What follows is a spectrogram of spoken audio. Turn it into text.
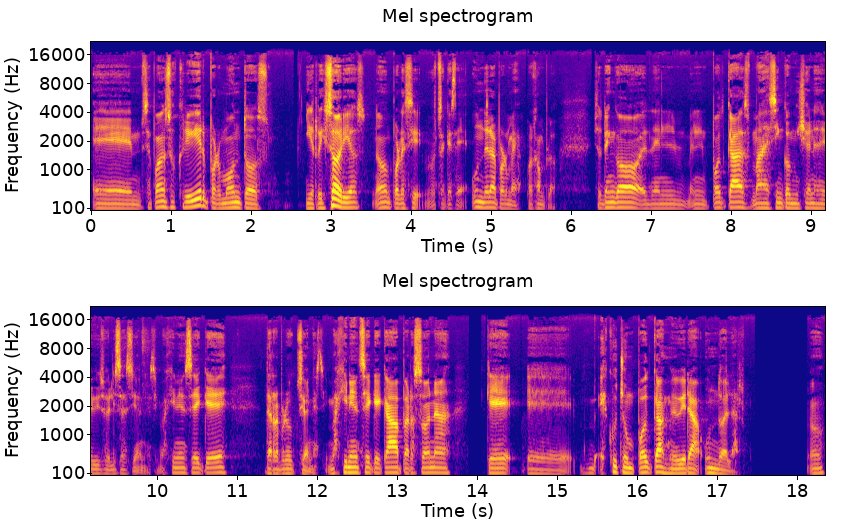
eh, se puedan suscribir por montos irrisorios, ¿no? Por decir, o sea, que sé, un dólar por mes, por ejemplo. Yo tengo en el, podcast más de 5 millones de visualizaciones. Imagínense que, de reproducciones. Imagínense que cada persona que eh, escucha un podcast me hubiera un dólar. ¿no?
